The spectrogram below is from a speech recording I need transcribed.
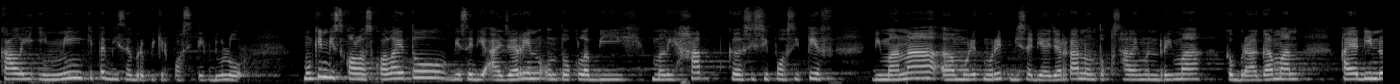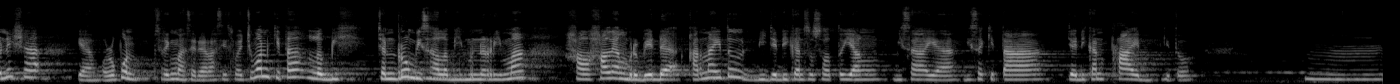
kali ini kita bisa berpikir positif dulu. Mungkin di sekolah-sekolah itu bisa diajarin untuk lebih melihat ke sisi positif, di mana uh, murid-murid bisa diajarkan untuk saling menerima keberagaman. Kayak di Indonesia, ya walaupun sering masih ada rasisme, cuman kita lebih cenderung bisa lebih menerima hal-hal yang berbeda karena itu dijadikan sesuatu yang bisa ya bisa kita jadikan pride gitu. Hmm,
